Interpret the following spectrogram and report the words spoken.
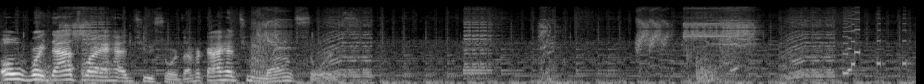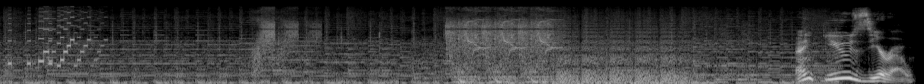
Oh, right, that's why I had two swords. I forgot I had two long swords. Zero.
